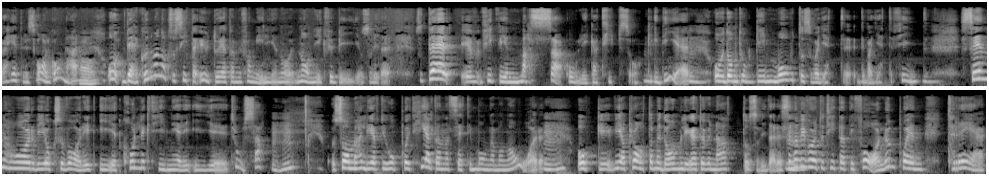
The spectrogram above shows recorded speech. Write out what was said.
vad heter det, svalgångar. Ja. Och där kunde man också sitta ute och äta med familjen och någon gick förbi och så vidare. Så där eh, fick vi en massa olika tips och idéer. Och de tog emot och så var jätte, det var jättefint. Sen har vi också varit i ett kollektiv nere i eh, Trosa. Som har levt ihop på ett helt annat sätt i många, många år. Och eh, vi har pratat med dem, legat över natt och så vidare. Sen har vi varit och tittat i Falun på en trä,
